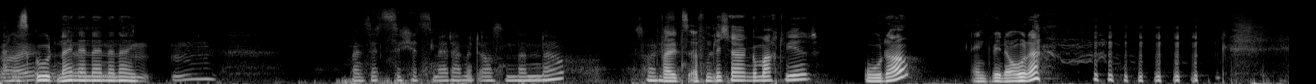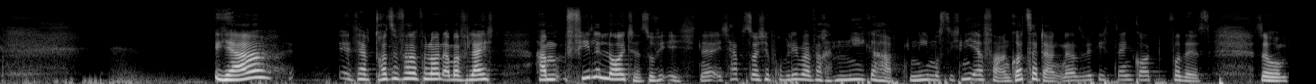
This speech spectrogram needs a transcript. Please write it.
Alles Weil- gut. Nein, nein, nein, nein, nein. Man setzt sich jetzt mehr damit auseinander. Weil es öffentlicher gemacht wird. Oder? Entweder oder. Ja, ich habe trotzdem verloren, aber vielleicht haben viele Leute, so wie ich, ne, ich habe solche Probleme einfach nie gehabt, nie musste ich nie erfahren, Gott sei Dank, ne, also wirklich thank God for this. So,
